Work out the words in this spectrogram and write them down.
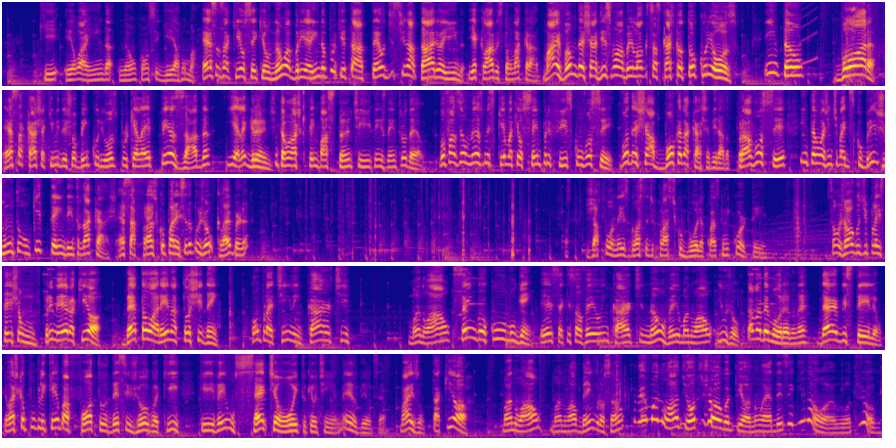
que eu ainda não consegui arrumar. Essas aqui eu sei que eu não abri ainda porque tá até o destinatário ainda. E é claro, estão lacrados. Mas vamos deixar disso, vamos abrir logo essas caixas que eu tô curioso. Então, bora! Essa caixa aqui me deixou bem curioso porque ela é pesada e ela é grande. Então eu acho que tem bastante itens dentro dela. Vou fazer o mesmo esquema que eu sempre fiz com você. Vou deixar a boca da caixa virada para você, então a gente vai descobrir junto o que tem dentro da caixa. Essa frase ficou parecida com o João Kleber, né? Nossa, japonês gosta de plástico bolha, quase que me cortei. São jogos de Playstation 1. Primeiro aqui, ó, Battle Arena Toshiden. Completinho, encarte, manual, Sengoku Mugen. Esse aqui só veio o encarte, não veio o manual e o jogo. Tava demorando, né? Derby Stallion. Eu acho que eu publiquei uma foto desse jogo aqui, que veio um 7 ou 8 que eu tinha. Meu Deus do céu. Mais um. Tá aqui, ó. Manual, manual bem grossão. Veio o manual de outro jogo aqui, ó. Não é desse aqui não, ó. É outro jogo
